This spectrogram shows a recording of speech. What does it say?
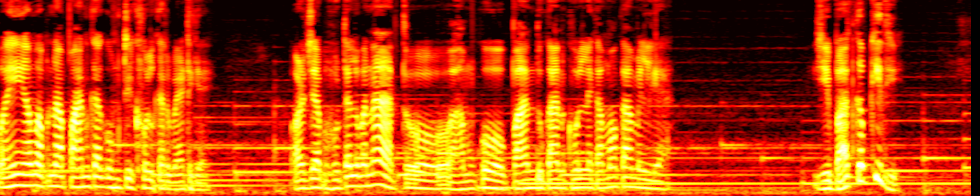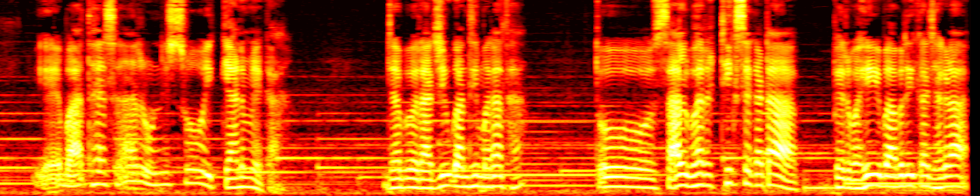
वहीं हम अपना पान का गुमटी खोल कर बैठ गए। और जब होटल बना तो हमको पान दुकान खोलने का मौका मिल गया। ये बात कब की थी? ये बात है सर, उन्नीस सौ इक्यानवे का। जब राजीव गांधी मरा था तो साल भर ठीक से कटा, फिर वही बाबरी का झगड़ा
